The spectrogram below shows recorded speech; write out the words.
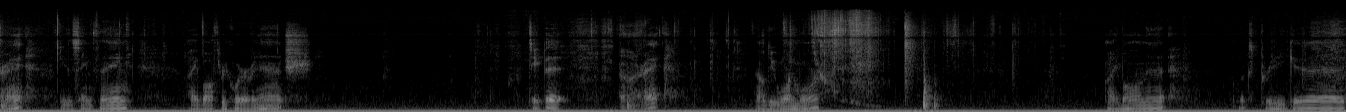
All right, do the same thing. Eyeball three quarter of an inch. Tape it. All right. I'll do one more. Eyeballing it. Looks pretty good.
